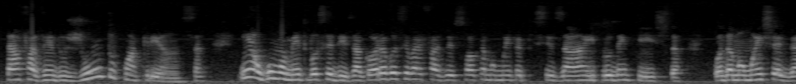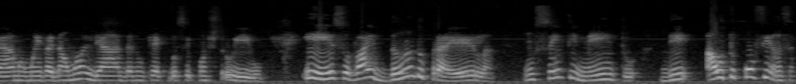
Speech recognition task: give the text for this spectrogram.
está fazendo junto com a criança. Em algum momento você diz: agora você vai fazer só que a mamãe vai precisar ir para o dentista. Quando a mamãe chegar, a mamãe vai dar uma olhada no que é que você construiu. E isso vai dando para ela um sentimento de autoconfiança,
